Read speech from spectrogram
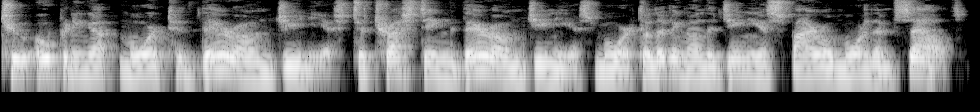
to opening up more to their own genius, to trusting their own genius more, to living on the genius spiral more themselves.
